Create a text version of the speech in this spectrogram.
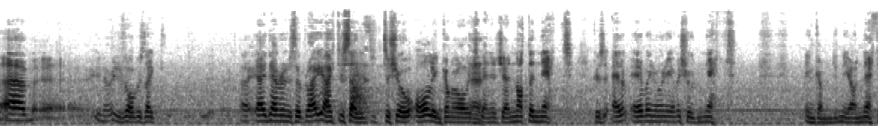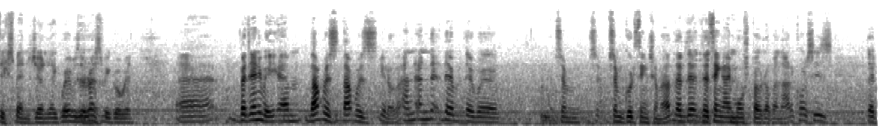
um, uh, you know, it was always like I, I never understood. I, I decided to, show all income and all expenditure, not the net, because Elwyn only ever showed net income, didn't he, or net expenditure? Like where was the rest of it going? Uh, but anyway, um, that was that was you know, and and there there were some some, good things from that. The, the, the thing I'm most proud of on that, of course, is that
